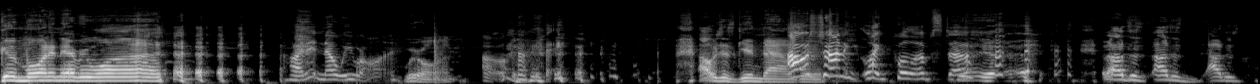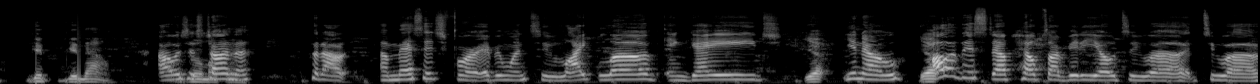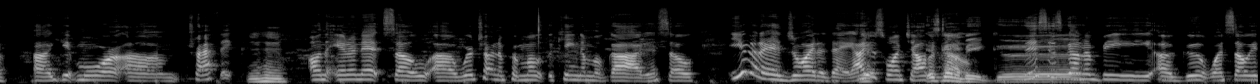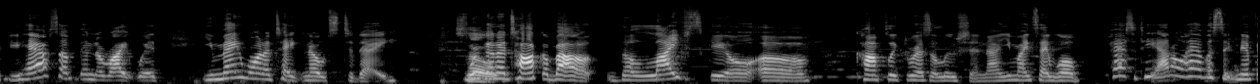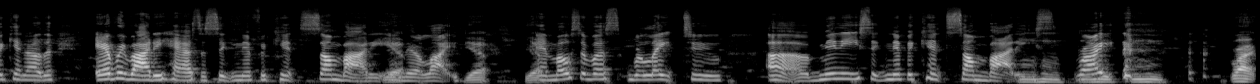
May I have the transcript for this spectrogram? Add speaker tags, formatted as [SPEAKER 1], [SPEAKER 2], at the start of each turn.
[SPEAKER 1] Good morning, everyone.
[SPEAKER 2] Oh, I didn't know we were on.
[SPEAKER 1] We're on.
[SPEAKER 2] Oh, okay.
[SPEAKER 1] I was just getting down.
[SPEAKER 2] I was
[SPEAKER 1] it.
[SPEAKER 2] trying to like pull up stuff.
[SPEAKER 1] Yeah, yeah. And I'll just, I'll just, I'll just get get down.
[SPEAKER 2] I was just trying to put out a message for everyone to like, love, engage.
[SPEAKER 1] Yep,
[SPEAKER 2] You know,
[SPEAKER 1] yep.
[SPEAKER 2] all of this stuff helps our video to uh to uh, uh get more um traffic
[SPEAKER 1] hmm
[SPEAKER 2] on the internet. So uh we're trying to promote the kingdom of God. And so you're gonna enjoy today. I
[SPEAKER 1] Yeah,
[SPEAKER 2] just want y'all to
[SPEAKER 1] It's gonna be good.
[SPEAKER 2] this is going to be a good one. So if you have something to write with, you may want to take notes today. We're going to talk about the life skill of conflict resolution. Now, you might say, well, Pastor T, I don't have a significant other. Everybody has a significant somebody
[SPEAKER 1] Yeah.
[SPEAKER 2] in their life.
[SPEAKER 1] Yeah. yep.
[SPEAKER 2] And most of us relate to uh, many significant somebodies,
[SPEAKER 1] Mhm,
[SPEAKER 2] right?
[SPEAKER 1] mhm, mhm. right.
